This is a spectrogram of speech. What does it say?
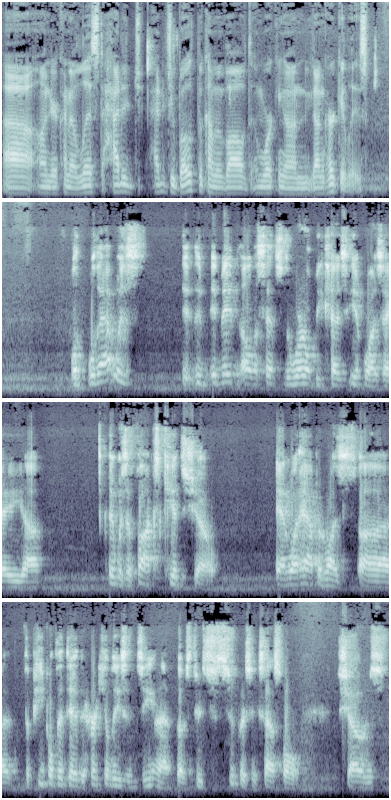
uh, on your kind of list. How did you, how did you both become involved in working on Young Hercules? Well, well, that was it, it, made all the sense in the world because it was a uh, it was a Fox Kids show, and what happened was uh, the people that did Hercules and Xena, those two super successful shows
